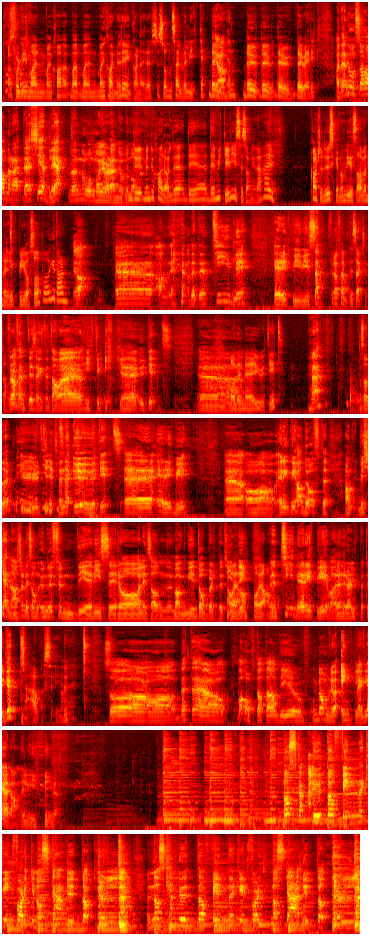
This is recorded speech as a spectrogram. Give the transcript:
Ja, fordi man, man, kan, man, man, man kan jo reinkarneres som selve liket. Daudingen. Ja. dau, dau, Dau-Erik. ja, det er noen som havner der. Det er kjedelige, men noen må gjøre den jobben Men men du Harald, det, det, det er mye visesangere her. Kanskje du husker noen viser av en Erik Bye også på gitaren? Ja. Eh, han, dette er en tidlig Erik Bye-vise Fra 50-60-tallet. fra 50-60-tallet. Hittil ikke utgitt. Eh, Og den er utgitt. Hæ? Hva sa du? Utgitt. Den er utgitt. Uh, Erik Bye. Uh, og Erik Bye hadde ofte han, Vi kjenner han som litt sånn underfundige viser og litt sånn mange, mye Å ja. dobbeltbetydning. Ja. Men tidlig Erik Bye var en rølpete gutt. Nei, hva sier du? Så dette er, var opptatt av de ungdommelige og enkle gledene i livet. Nå skal jeg ut og finne kvinnfolk, nå skal jeg ut og knulle. Nå skal jeg ut og finne kvinnfolk, nå skal jeg ut og tulle.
